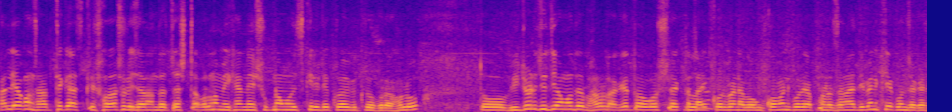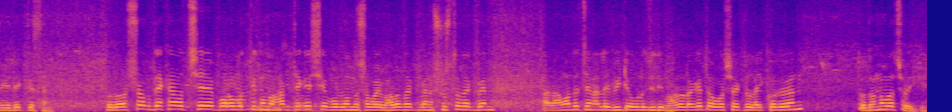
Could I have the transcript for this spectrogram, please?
কালিয়াগঞ্জ হাট থেকে আজকে সরাসরি জানান দেওয়ার চেষ্টা করলাম। এখানে শুকনো মরিচ কি রেটে ক্রয় বিক্রয় করা হলো। তো ভিডিওটি যদি আমাদের ভালো লাগে, তো অবশ্যই একটা লাইক করবেন এবং কমেন্ট করে আপনারা জানিয়ে দেবেন কে কোন জায়গা থেকে দেখতেছেন। তো দর্শক, দেখা হচ্ছে পরবর্তী কোনো হাট থেকে। সে পর্যন্ত সবাই ভালো থাকবেন, সুস্থ থাকবেন। আর আমাদের চ্যানেলে ভিডিওগুলো যদি ভালো লাগে, তো অবশ্যই একটা লাইক করবেন। তো ধন্যবাদ সবাইকে।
